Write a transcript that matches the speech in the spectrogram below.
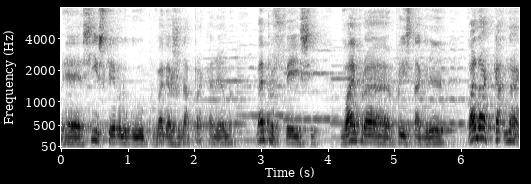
é, se inscreva no grupo, vai me ajudar pra caramba. Vai pro Face, vai para o Instagram, vai na, na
